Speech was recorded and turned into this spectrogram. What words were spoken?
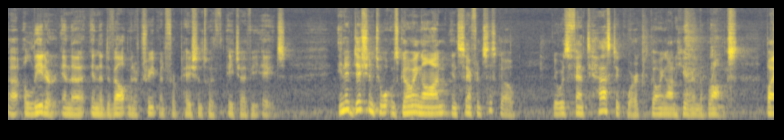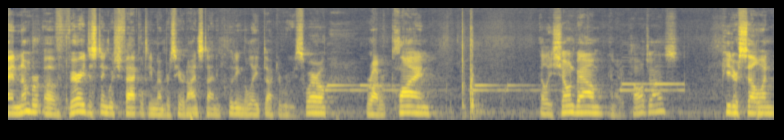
uh, a leader in the, in the development of treatment for patients with HIV AIDS. In addition to what was going on in San Francisco, there was fantastic work going on here in the Bronx by a number of very distinguished faculty members here at Einstein, including the late Dr. Rudy Suero, Robert Klein, Ellie Schoenbaum, and I apologize, Peter Selwyn,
